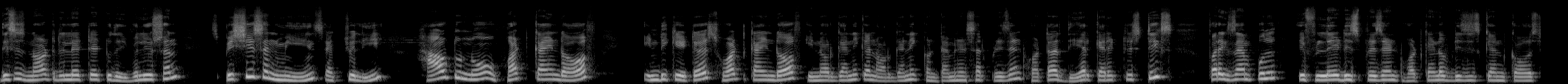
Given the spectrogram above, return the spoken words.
this is not related to the evolution speciation means actually how to know what kind of indicators what kind of inorganic and organic contaminants are present? What are their characteristics? For example if lead is present what kind of disease can cause?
